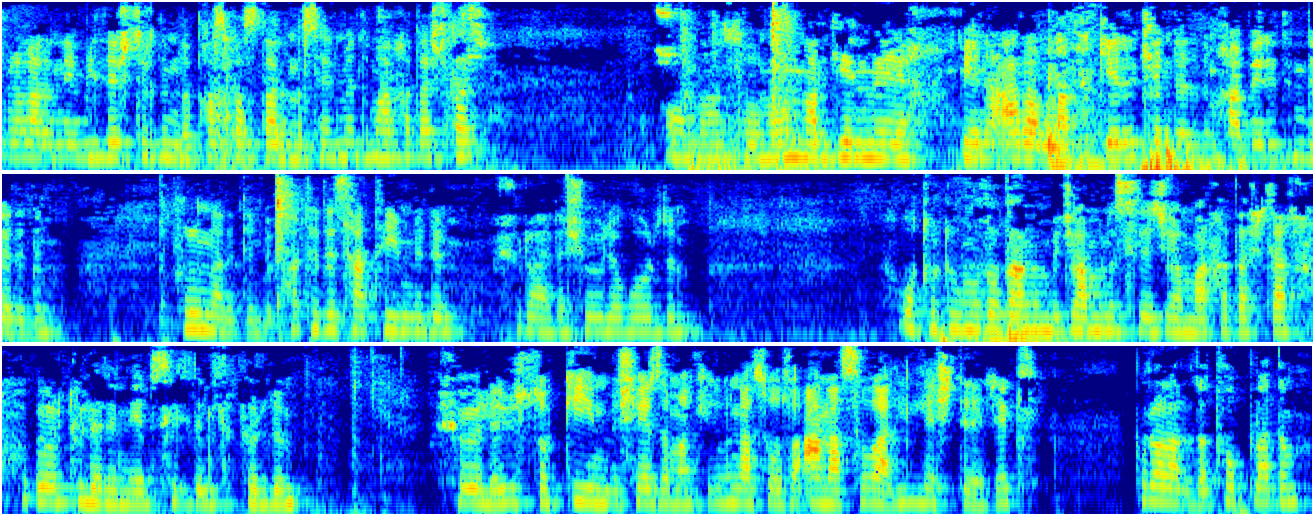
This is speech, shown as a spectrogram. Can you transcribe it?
buralarını birleştirdim de paspaslarını sermedim arkadaşlar. Ondan sonra onlar gelmeye beni ararlar. Gelirken de dedim haber edin de dedim. Fırına dedim bir patates atayım dedim. Şurayı da şöyle gördüm. Oturduğumuz odanın bir camını sileceğim arkadaşlar. Örtülerini hem sildim süpürdüm. Şöyle Yusuf giyinmiş her zamanki gibi nasıl olsa anası var iyileştirecek. Buraları da topladım.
